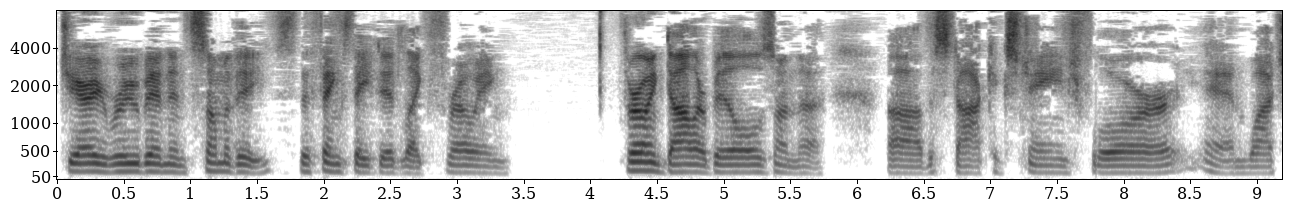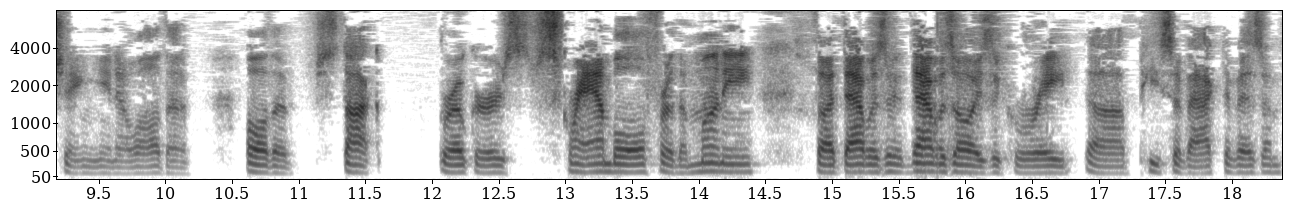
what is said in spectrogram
Jerry Rubin and some of the the things they did, like throwing throwing dollar bills on the uh, the stock exchange floor and watching you know all the all the stock brokers scramble for the money thought that was a, that was always a great uh, piece of activism,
